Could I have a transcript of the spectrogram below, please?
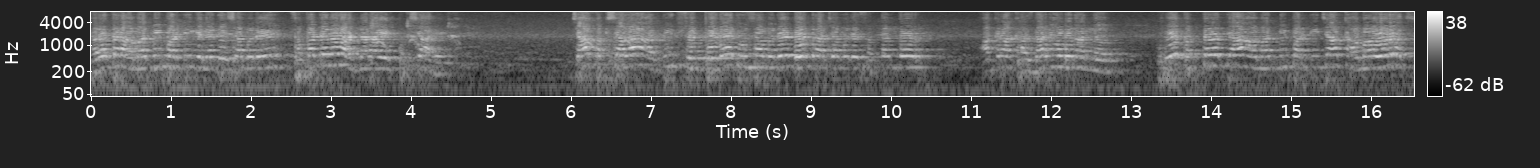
खरं तर आम आदमी पार्टी गेल्या देशामध्ये झपाट्यानं वाढणारा एक पक्ष आहे. ज्या पक्षाला अगदी थोड्या दिवसामध्ये दोन राज्यामध्ये सत्तांतर अकरा खासदार निवडून आणणं हे फक्त त्या आम आदमी पार्टीच्या कामावरच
